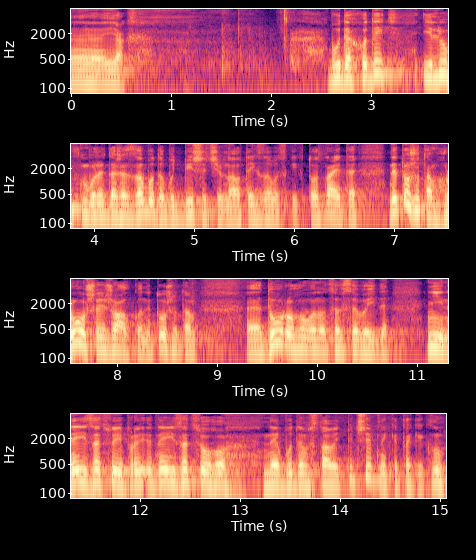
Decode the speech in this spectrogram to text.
е, як, буде ходити, і люфт може навіть з заводу бути більше, ніж на отих заводських. То знаєте, не то, що там грошей жалко, не то, що там е, дорого воно це все вийде. Ні, не із-за цього, не цього не будемо ставити підшипники, так як ну,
